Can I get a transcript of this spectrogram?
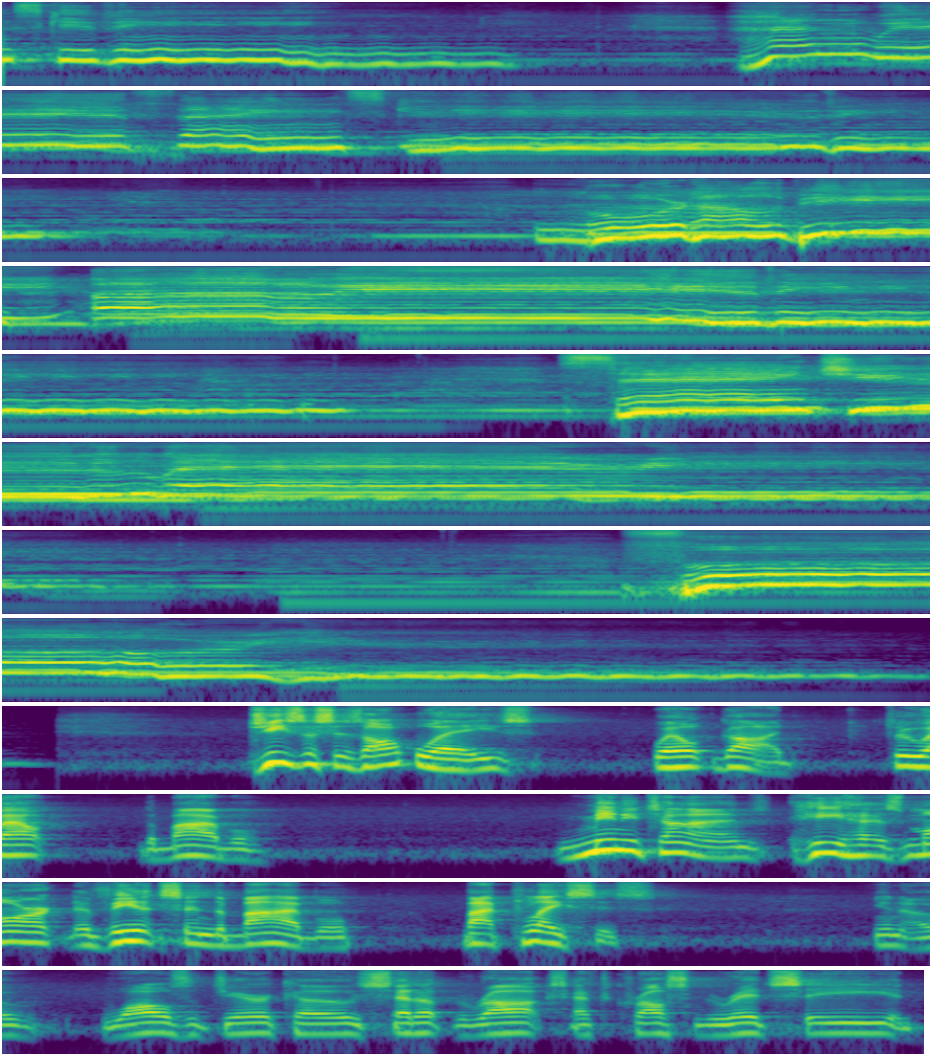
And with thanksgiving, Jesus is always, well, God, throughout the Bible, many times he has marked events in the Bible by places. You know, walls of Jericho, set up the rocks after crossing the Red Sea, and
